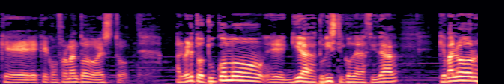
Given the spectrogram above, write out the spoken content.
que, que conforman todo esto. Alberto, tú como eh, guía turístico de la ciudad, ¿Qué valor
